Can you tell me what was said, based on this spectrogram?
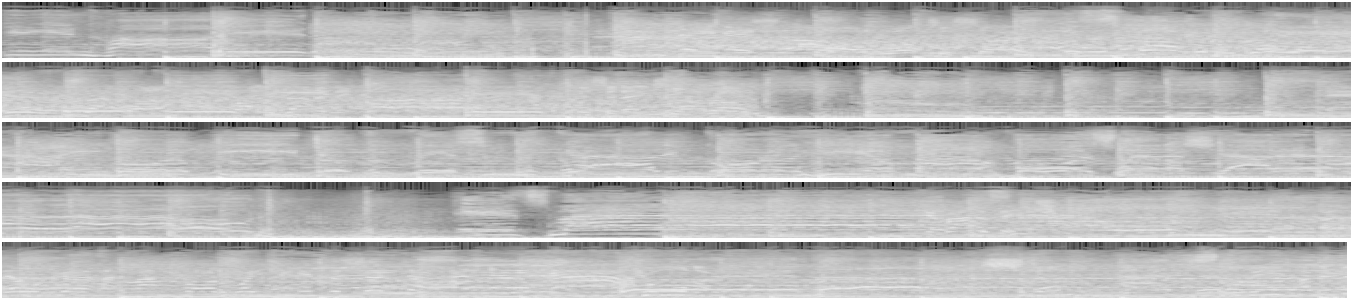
broken hearted. And Davis, oh, what a save! A remarkable goal on that one. It's an excellent. In the crowd, you're gonna hear my voice when I shout it out loud. It's my life. Anelka and Lampard waiting in the centre. Anelka! Corner. Stunned. Their lead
